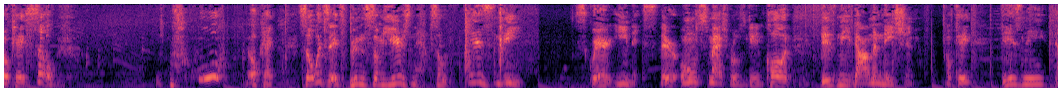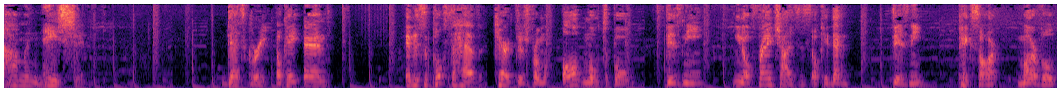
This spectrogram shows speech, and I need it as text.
Okay, so okay, so it's it's been some years now. So Disney, Square Enix, their own Smash Bros. game called Disney Domination. Okay, Disney Domination. That's great. Okay, and and it's supposed to have characters from all multiple Disney, you know, franchises. Okay, that Disney, Pixar, Marvel,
